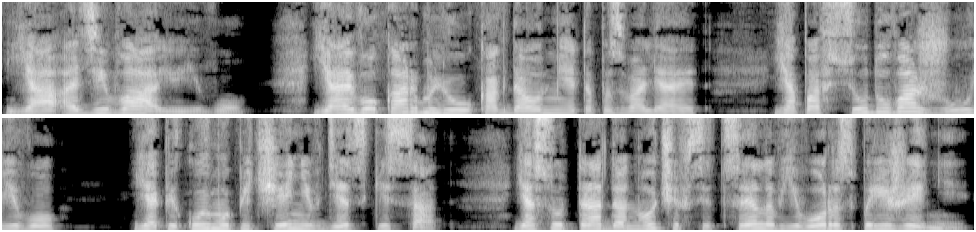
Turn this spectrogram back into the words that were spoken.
Я одеваю его, я его кормлю, когда он мне это позволяет, я повсюду вожу его, Я пеку ему печенье в детский сад. Я с утра до ночи всецело в его распоряжении.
